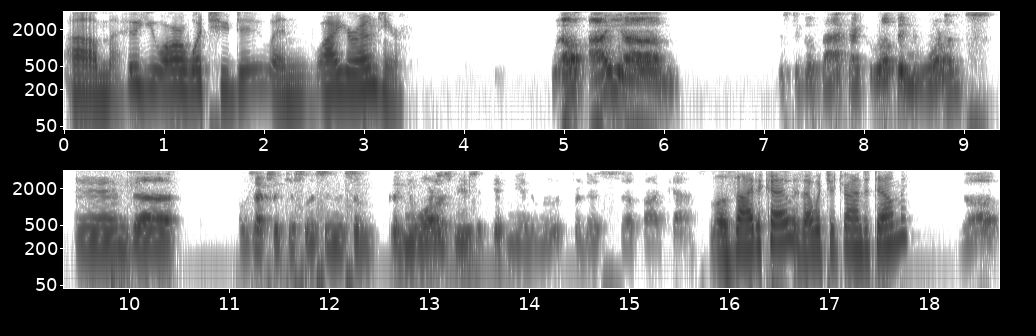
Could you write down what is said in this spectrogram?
um, who you are, what you do, and why you're on here. Well, I um, just to go back, I grew up in New Orleans, and uh, I was actually just listening to some good New Orleans music, getting me in the mood for this uh, podcast. little Zydeco, is that what you're trying to tell me? No,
